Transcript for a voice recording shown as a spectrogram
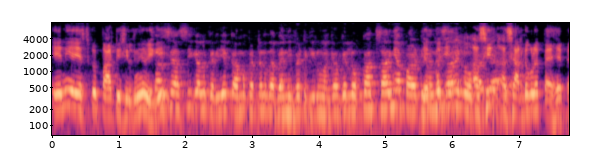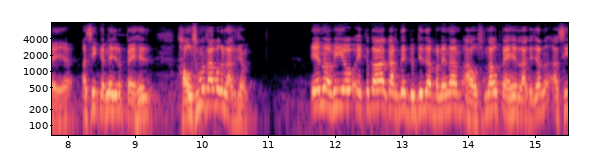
ਇਹ ਨਹੀਂ ਇਸ 'ਚ ਕੋਈ ਪਾਰਟੀ ਸ਼ੀਲਡ ਨਹੀਂ ਸਰ ਹੋਏਗੀ ਸਿਆਸੀ ਗੱਲ ਕਰੀਏ ਕੰਮ ਕੱਟਣ ਦਾ ਬੈਨੀਫਿਟ ਕਿਹਨੂੰ ਆ? ਕਿਉਂਕਿ ਲੋਕਾਂ ਸਾਰੀਆਂ ਪਾਰਟੀਆਂ ਦੇਖੋ ਦੇ ਜੀ ਸਾਰੇ ਲੋਕ ਅਸੀਂ ਆ। ਸਾਡੇ ਕੋਲੇ ਪੈਸੇ ਪਏ ਆ। ਅਸੀਂ ਕਹਿੰਦੇ ਜਿਹੜੇ ਪੈਸੇ ਹਾਊਸ ਮੁਤਾਬਕ ਲੱਗ ਜਾਣ। ਇਹ ਨਾ ਵੀ ਉਹ ਇੱਕ ਦਾ ਕਰਦੇ ਦੂਜੇ ਦਾ ਬਣੇ ਨਾ ਹਾਊਸ ਦਾ ਉਹ ਪੈਸੇ ਲੱਗ ਜਾਣ ਅਸੀਂ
